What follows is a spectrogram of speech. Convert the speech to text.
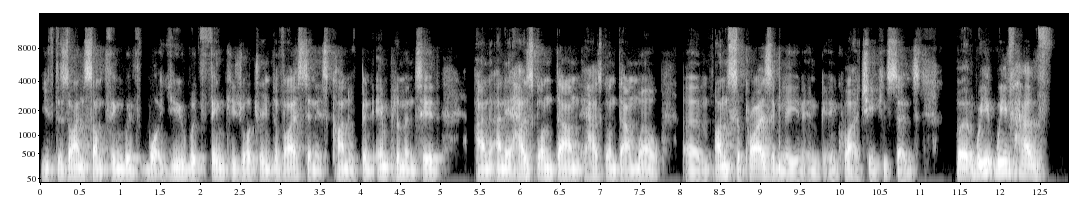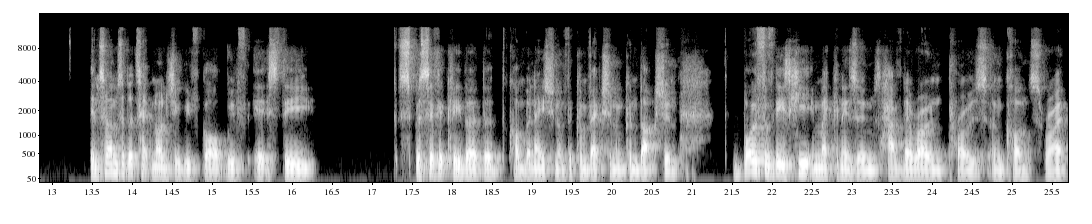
You've designed something with what you would think is your dream device, and it's kind of been implemented. And, and it has gone down. It has gone down well, um, unsurprisingly, in, in, in quite a cheeky sense. But we we've have in terms of the technology we've got, we've it's the specifically the the combination of the convection and conduction both of these heating mechanisms have their own pros and cons, right?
